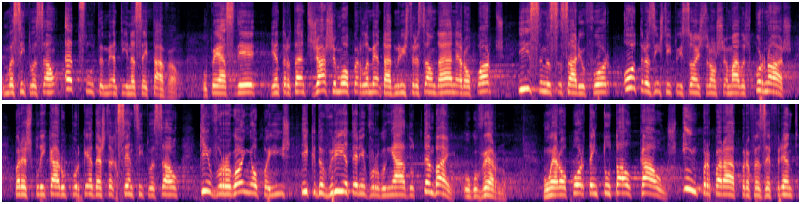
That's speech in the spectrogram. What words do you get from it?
Uma situação absolutamente inaceitável. O PSD, entretanto, já chamou ao Parlamento a administração da ANA Aeroportos e, se necessário for, outras instituições serão chamadas por nós para explicar o porquê desta recente situação que envergonha o país e que deveria ter envergonhado também o Governo. Um aeroporto em total caos, impreparado para fazer frente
